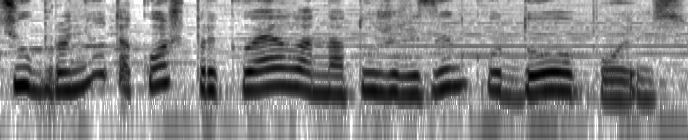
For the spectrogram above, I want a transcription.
Цю броню також приклеїла на ту ж резинку до поясу.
